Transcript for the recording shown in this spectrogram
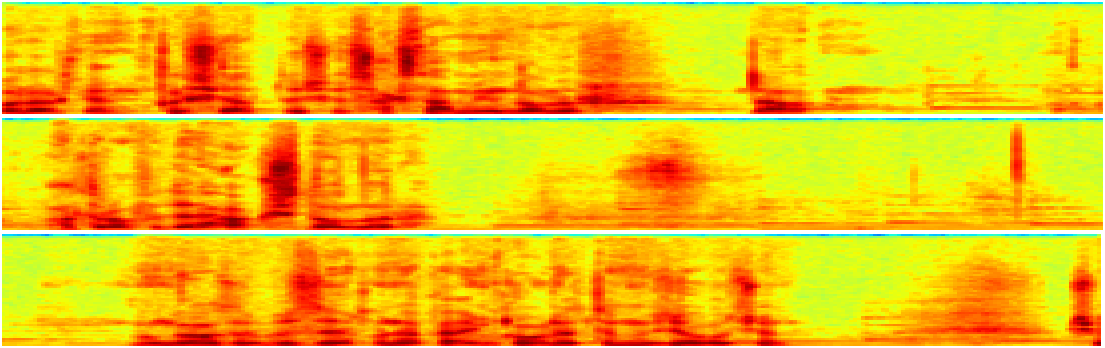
bo'lar ekan qilishyapti. Shu sakson ming dollar atrofida aqsh dollari. Bunga hozir bizda bunaqa imkoniyatimiz yo'q uchun shu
